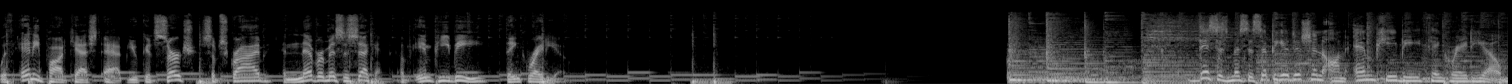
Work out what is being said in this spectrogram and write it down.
With any podcast app, you can search, subscribe, and never miss a second of MPB Think Radio. This is Mississippi Edition on MPB Think Radio.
